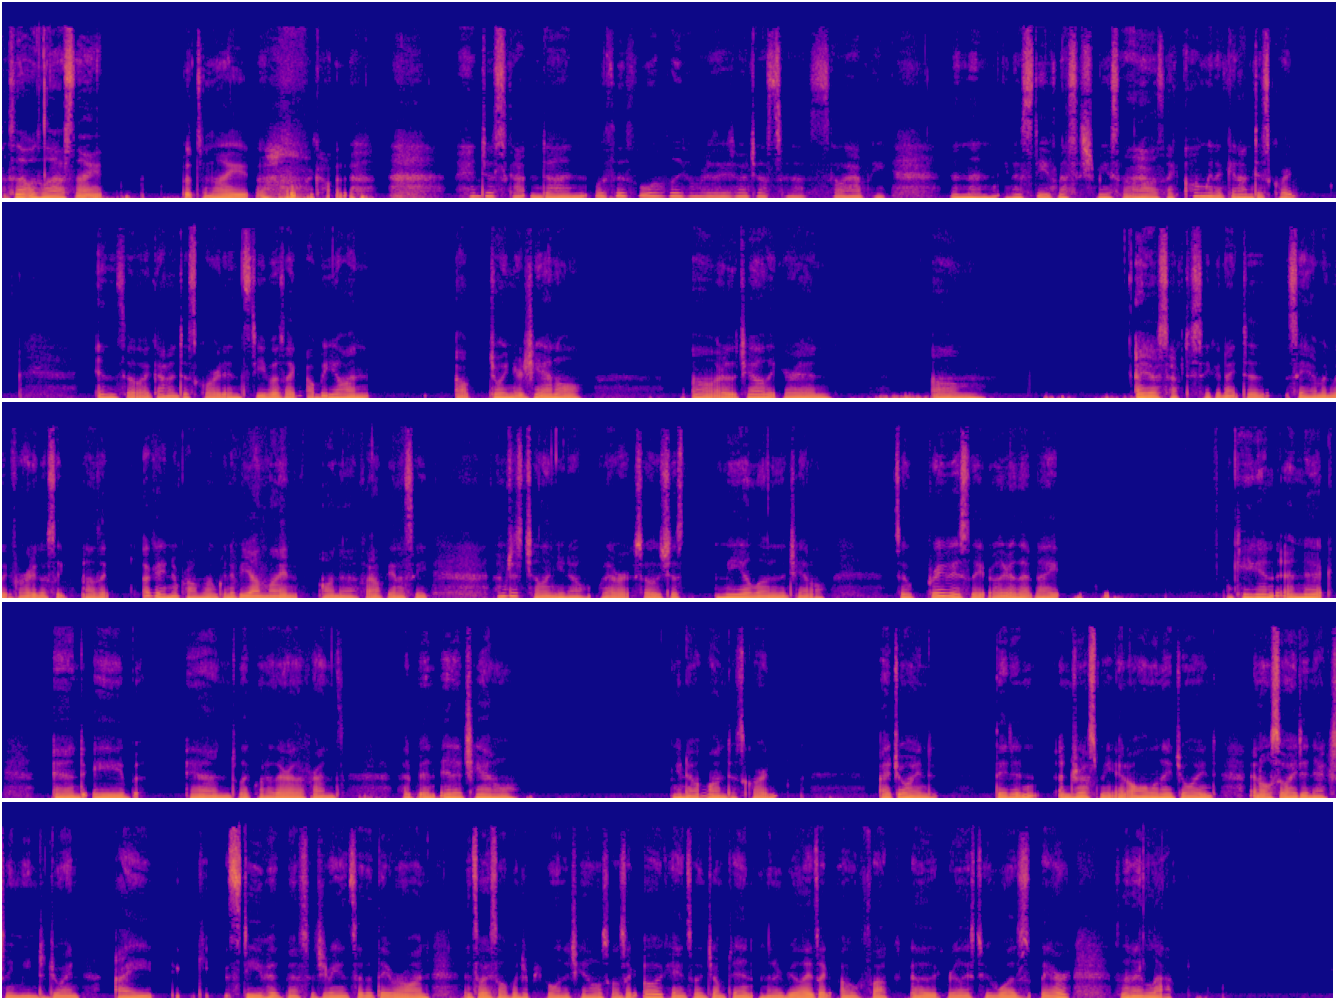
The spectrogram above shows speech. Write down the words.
so that was last night. But tonight, oh my god. I had just gotten done with this lovely conversation with Justin. I was so happy. And then, you know, Steve messaged me, so I was like, oh, I'm to get on Discord. And so I got on Discord, and Steve was like, I'll be on, I'll join your channel, uh, or the channel that you're in. Um, I just have to say goodnight to Sam and wait for her to go sleep. And I was like, okay, no problem. I'm going to be online on uh, Final Fantasy. I'm just chilling, you know, whatever. So it's just me alone in the channel. So previously, earlier that night, Keegan and Nick and Abe and like one of their other friends had been in a channel, you know, on Discord. I joined. They didn't address me at all when I joined, and also I didn't actually mean to join. I Steve had messaged me and said that they were on, and so I saw a bunch of people in the channel. So I was like, "Oh, okay." And so I jumped in, and then I realized, like, "Oh, fuck!" And I realized who was there. So then I left,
